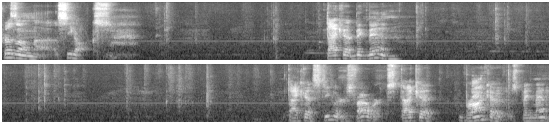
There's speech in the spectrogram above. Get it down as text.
Prizm uh, Seahawks. Die cut Big Ben. Die cut Steelers Fireworks. Die cut Broncos Peyton Manning.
